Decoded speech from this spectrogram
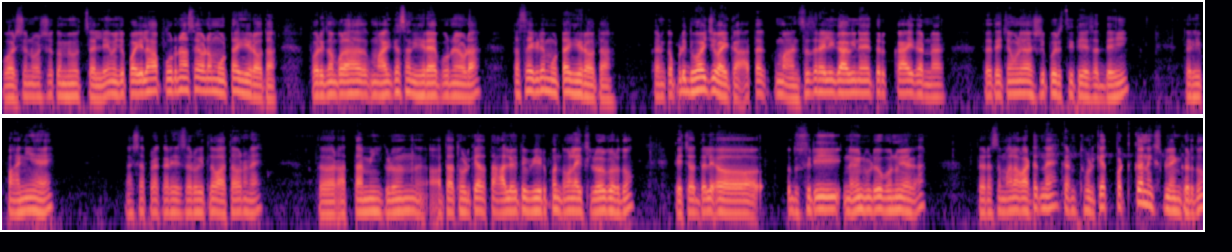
वर्षानुवर्ष कमी होत चालली आहे. म्हणजे पहिला हा पूर्ण असा एवढा मोठा घेरा होता. फॉर एक्झाम्पल हा मागे कसा घेरा आहे पूर्ण एवढा? तसा इकडे मोठा घेरा होता. कारण कपडे धुवायची बायका. आता माणसंच राहिली गावी नाही तर काय करणार? तर त्याच्यामुळे अशी परिस्थिती आहे सध्या ही तर ही पाणी आहे. अशा प्रकारे हे सर्व इथलं वातावरण आहे. तर आता मी इकडून आता थोडक्यात आता आलो आहे तो विहीर पण तुम्हाला एक्सप्लोअर करतो. त्याच्याबद्दल दुसरी नवीन व्हिडिओ बनवूया का? तर असं मला वाटत नाही कारण थोडक्यात पटकन एक्सप्लेन करतो.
